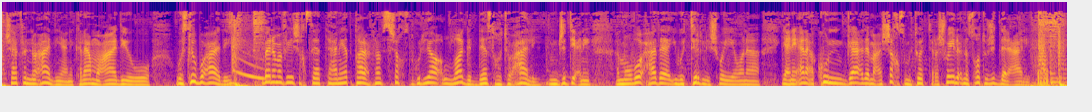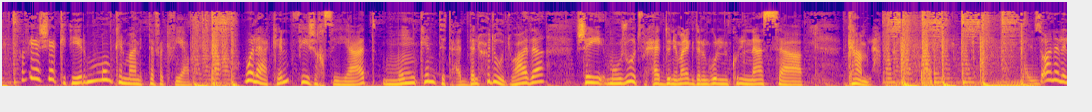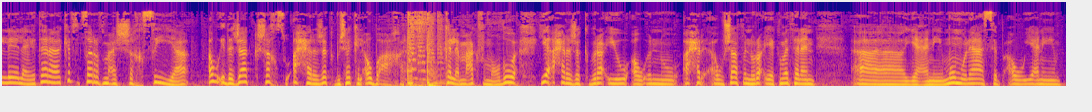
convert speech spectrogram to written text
شايف إنه عادي يعني كلامه عادي و... وأسلوبه عادي. بينما في شخصيات ثانية تطالع في نفس الشخص تقول يا الله قد إيه صوته عالي. من جد يعني الموضوع هذا يوترني شوية وأنا يعني أنا أكون قاعدة مع الشخص متوترة شوية لأنه صوته جدا عالي. ففي أشياء كثير ممكن ما نتفق فيها. ولكن في شخصيات ممكن تتعدى الحدود وهذا شيء موجود في الحياة الدنيا ما نقدر نقول إن كل الناس آه، كاملة. سؤالنا لليلة يا ترى كيف تتصرف مع الشخصية؟ أو إذا جاك شخص وأحرجك بشكل أو بآخر. تكلم معك في موضوع يا أحرجك برأيه أو إنه أحر أو شاف إنه رأيك مثلا آه يعني مو مناسب أو يعني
